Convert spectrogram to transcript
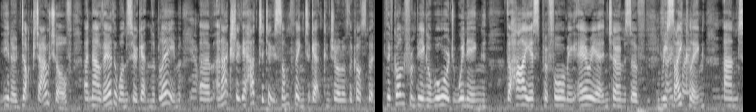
You know, ducked out of, and now they're the ones who are getting the blame. Um, and actually, they had to do something to get control of the cost but they've gone from being award winning the highest performing area in terms of recycling. And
